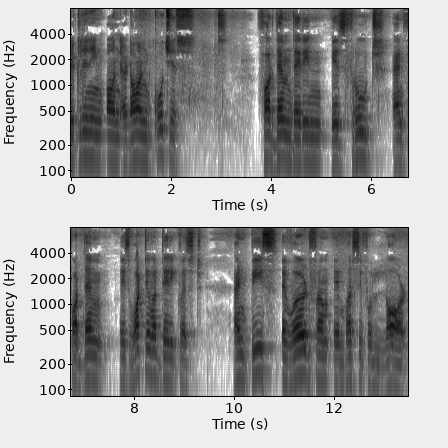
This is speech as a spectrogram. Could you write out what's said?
reclining on adorned couches for them therein is fruit and for them is whatever they request and peace, a word from a merciful Lord.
